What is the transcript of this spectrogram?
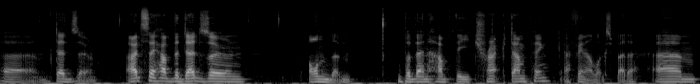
Um, dead zone. I'd say have the dead zone on them, but then have the track damping. I think that looks better. Um,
